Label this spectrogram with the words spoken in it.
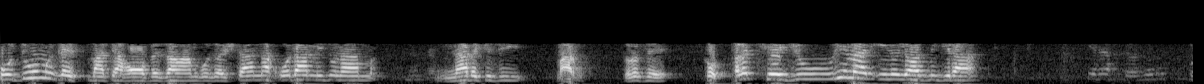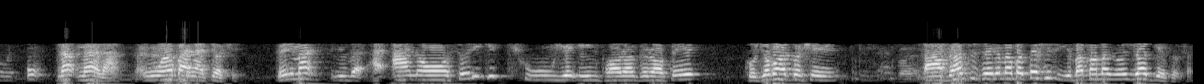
کدوم قسمت حافظم هم گذاشتم نه خودم می‌دونم نه به کسی مربوط درسته؟ خب حالا چجوری من اینو یاد می‌گیرم؟ نه نه نه اونها بنجاشه ببین من عناصری که توی این پاراگرافه کجا باید باشه؟ قبلا تو ذهن من باید باشه دیگه من من یاد گرفتم.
